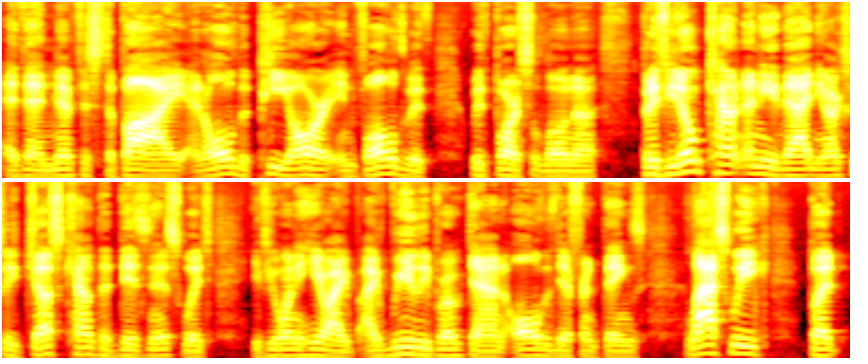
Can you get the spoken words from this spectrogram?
and then Memphis Depay and all the PR involved with with Barcelona. But if you don't count any of that and you actually just count the business, which if you want to hear, I, I really broke down all the different things last week. But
